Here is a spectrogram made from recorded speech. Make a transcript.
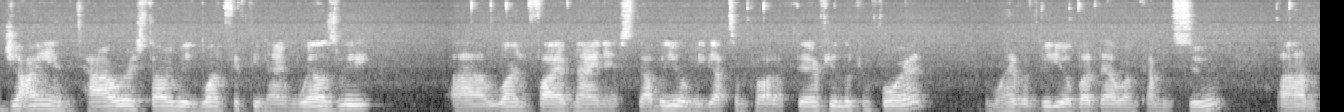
giant tower started with 159 Wellesley, uh, 159SW, and we got some product there if you're looking for it. And we'll have a video about that one coming soon. Um,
